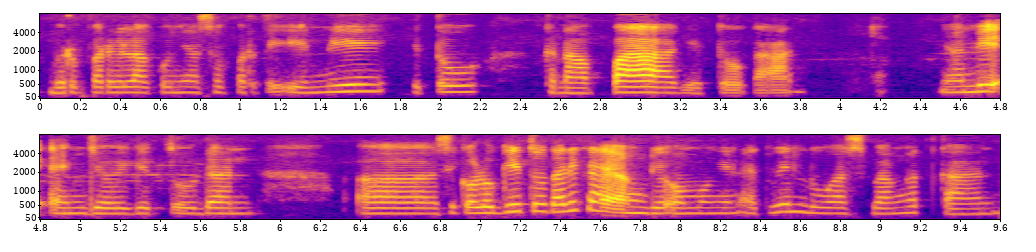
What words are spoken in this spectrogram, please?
berperilakunya seperti ini itu kenapa gitu kan. Jadi enjoy gitu dan eh, psikologi itu tadi kayak yang diomongin Edwin luas banget kan.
